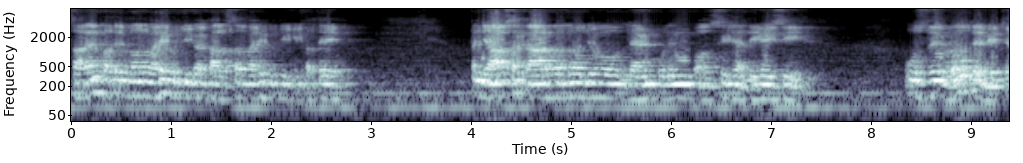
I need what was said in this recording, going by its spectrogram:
ਸਾਰਿਆਂ ਨੂੰ ਫਤਿਹ ਬੁਲਾਉਣ ਵਾਹਿਗੁਰੂ ਜੀ ਕਾ ਖਾਲਸਾ, ਵਾਹਿਗੁਰੂ ਜੀ ਕੀ ਫਤਿਹ। ਪੰਜਾਬ ਸਰਕਾਰ ਵੱਲੋਂ ਜੋ ਲੈਂਡ ਪੂਲਿੰਗ ਪਾਲਿਸੀ ਲਿਆਂਦੀ ਗਈ ਸੀ, ਉਸ ਦੇ ਵਿਰੋਧ ਦੇ ਵਿੱਚ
